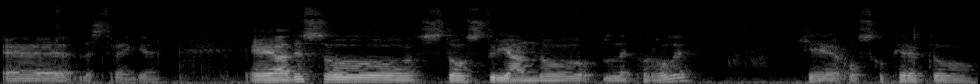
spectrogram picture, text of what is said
eh, le streghe. E adesso sto studiando le parole che ho scoperto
